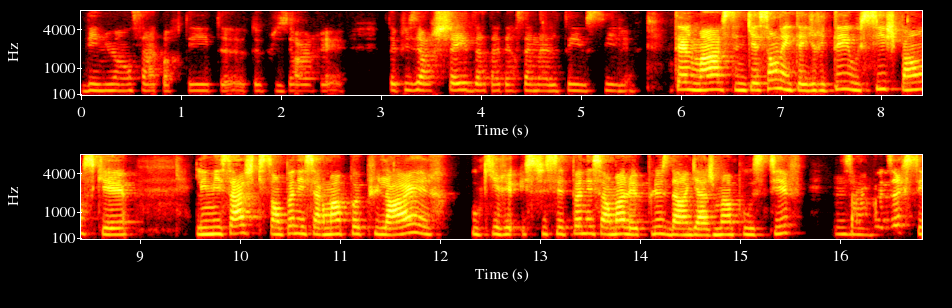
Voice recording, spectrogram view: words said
des nuances à apporter, tu as, plusieurs tu plusieurs shades à ta personnalité aussi. Tellement. C'est une question d'intégrité aussi. Je pense que les messages qui ne sont pas nécessairement populaires ou qui ne suscitent pas nécessairement le plus d'engagement positif, ça ne veut mm-hmm. pas dire que ce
